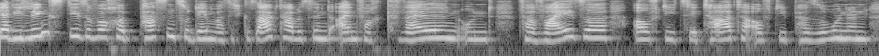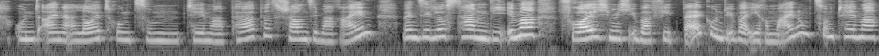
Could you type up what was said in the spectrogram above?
Ja, die Links diese Woche passen zu dem, was ich gesagt habe, sind einfach Quellen und Verweise auf die Zitate, auf die Personen und eine Erläuterung zum Thema Purpose. Schauen Sie mal rein, wenn Sie Lust haben. Wie immer freue ich mich über Feedback und über Ihre Meinung zum Thema.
